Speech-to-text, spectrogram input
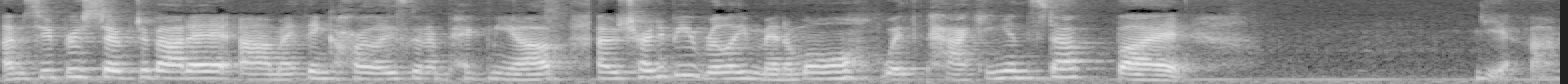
I'm super stoked about it. Um, I think Harley's going to pick me up. I was trying to be really minimal with packing and stuff, but yeah,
